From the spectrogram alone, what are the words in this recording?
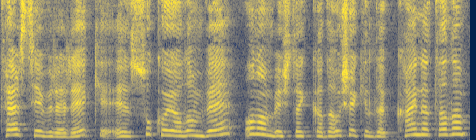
ters çevirerek e, su koyalım ve 10-15 dakikada o şekilde kaynatalım.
